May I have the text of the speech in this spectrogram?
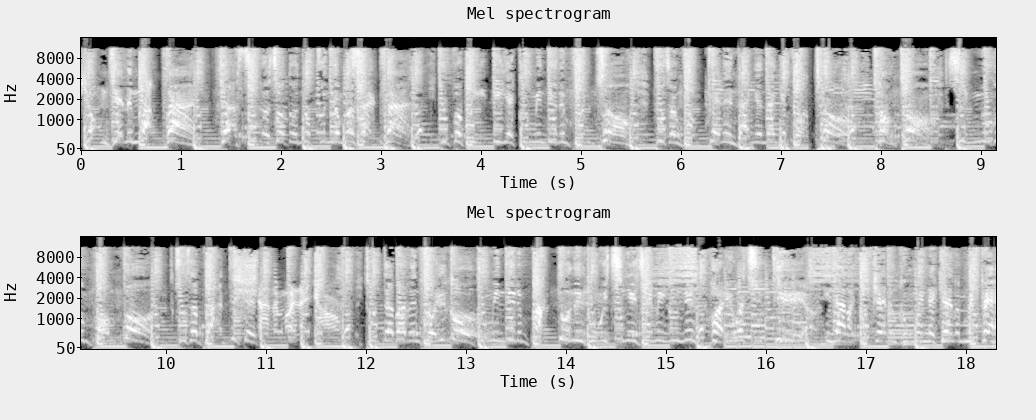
경제는 막판. 다 쓰러져도 높은 놈만 살판. 불법 비리에 국민들은 분통 부정 부패는 당연한 게 보통 화려한 주tir 이 나라 국회는 국민에게는 밀폐.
